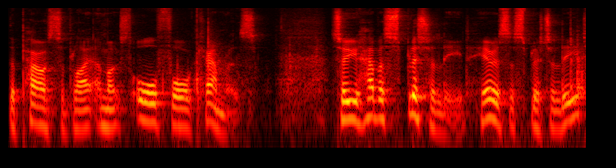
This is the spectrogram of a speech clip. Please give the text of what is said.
the power supply amongst all four cameras. So you have a splitter lead. Here is the splitter lead.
